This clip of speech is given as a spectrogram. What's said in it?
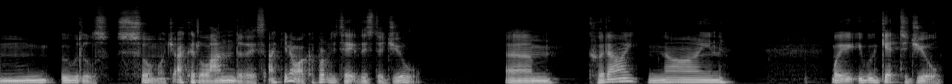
oodles so much. I could land this. I, you know, I could probably take this to Jool. Um, could I? Nine. Well, it would get to Jool.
